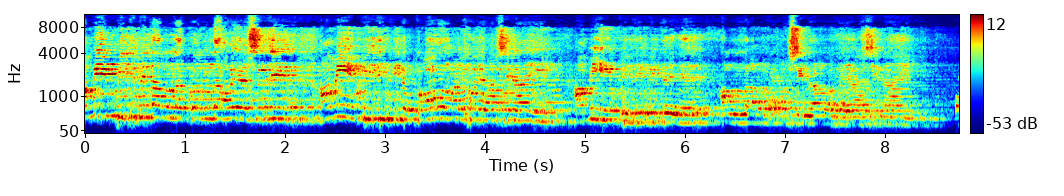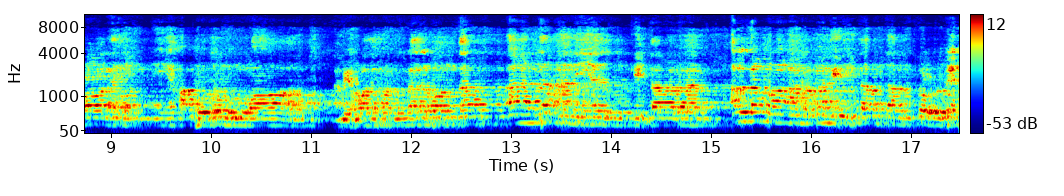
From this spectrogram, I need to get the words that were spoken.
আমি পৃথিবীতে আল্লাহর বান্দা হয়ে এসেছি আমি পৃথিবীতে গড হয়ে আসি নাই আমি পৃথিবীতে আল্লাহর অংশীদার হয়ে আসি নাই। আমি আল্লাহ আমাকে করবেন।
